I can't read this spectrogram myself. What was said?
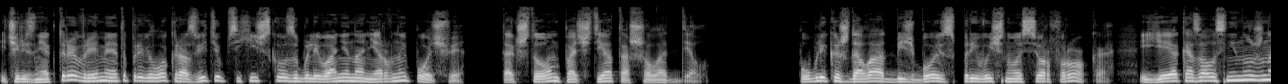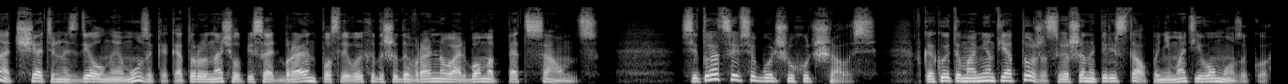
и через некоторое время это привело к развитию психического заболевания на нервной почве, так что он почти отошел от дел. Публика ждала от Beach Boys привычного серф-рока, и ей оказалась не нужна тщательно сделанная музыка, которую начал писать Брайан после выхода шедеврального альбома Pet Sounds. Ситуация все больше ухудшалась. В какой-то момент я тоже совершенно перестал понимать его музыку.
